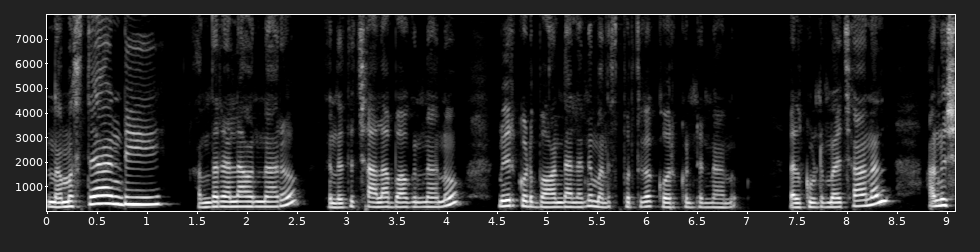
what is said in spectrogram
నమస్తే అండి. అందరు ఎలా ఉన్నారు? నేనైతే చాలా బాగున్నాను. మీరు కూడా బాగుండాలని మనస్ఫూర్తిగా కోరుకుంటున్నాను. Welcome to my channel Anusha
